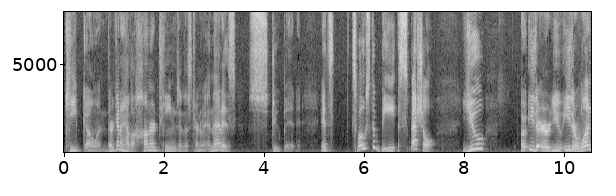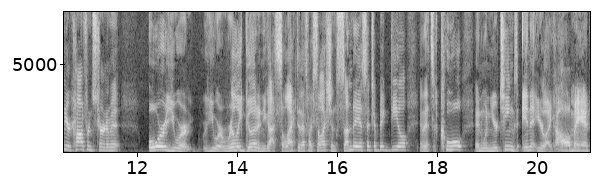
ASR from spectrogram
keep going. They're gonna have hundred teams in this tournament, and that is stupid. It's supposed to be special. You or either or you either won your conference tournament or you were you were really good and you got selected. That's why selection Sunday is such a big deal and it's cool. And when your team's in it, you're like, oh man,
